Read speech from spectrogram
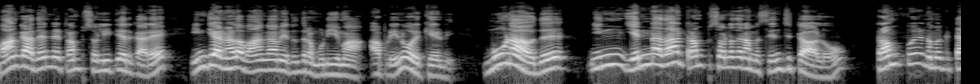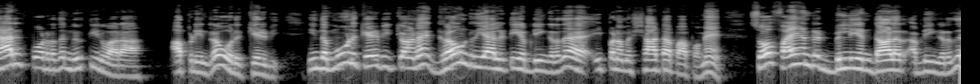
வாங்காதேன்னு ட்ரம்ப் சொல்லிட்டே இருக்காரு. இந்தியானால வாங்காம இருந்துட முடியுமா? அப்படின்னு ஒரு கேள்வி. மூணாவது இன் என்னதான் ட்ரம்ப் சொன்னதை நம்ம செஞ்சுட்டாலும் ட்ரம்ப் நமக்கு டேரிஃப் போடுறதை நிறுத்திடுவாரா? அப்படின்ற ஒரு கேள்வி. இந்த மூணு கேள்விக்கான கிரவுண்ட் ரியாலிட்டி அப்படிங்கிறத இப்போ நம்ம ஷார்ட்டாக பார்ப்போமே. So five hundred billion dollar அப்படிங்கிறது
